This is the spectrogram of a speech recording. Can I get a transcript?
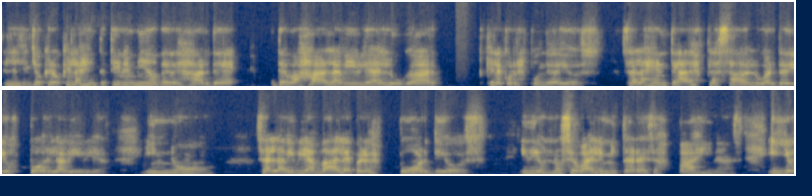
yo creo que la gente tiene miedo de dejar de, de bajar la Biblia al lugar que le corresponde a Dios. O sea, la gente ha desplazado el lugar de Dios por la Biblia. Y no. O sea, la Biblia vale, pero es por Dios. Y Dios no se va a limitar a esas páginas. Y yo,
